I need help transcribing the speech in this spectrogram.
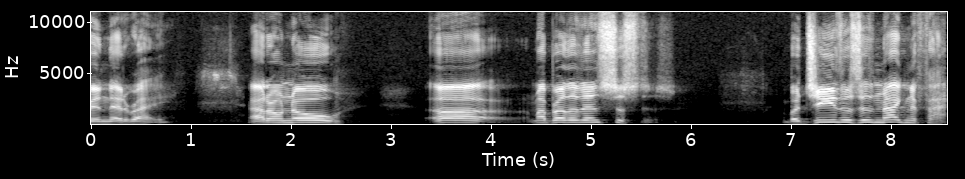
Isn't that right? I don't know, uh, my brothers and sisters, but Jesus is magnified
